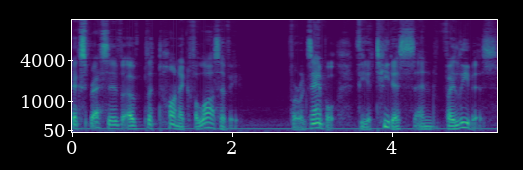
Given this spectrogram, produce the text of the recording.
expressive of Platonic philosophy. For example, Theaetetus and Philebus.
